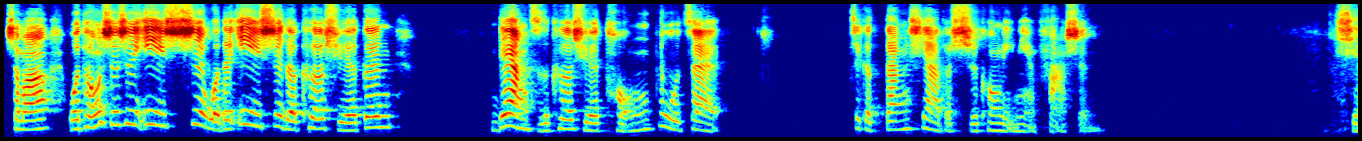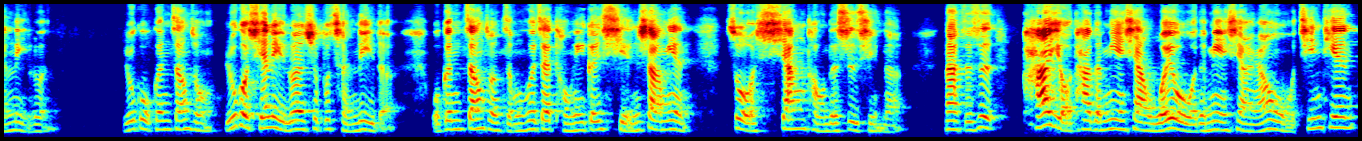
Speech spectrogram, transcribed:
什么？我同时是意识，我的意识的科学跟量子科学同步在这个当下的时空里面发生弦理论。如果跟张总，如果弦理论是不成立的，我跟张总怎么会在同一根弦上面做相同的事情呢？那只是他有他的面相，我有我的面相。然后我今天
